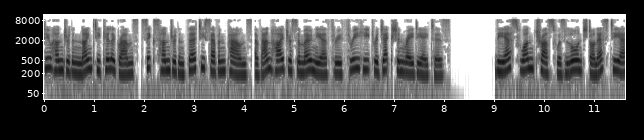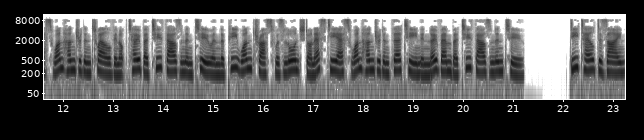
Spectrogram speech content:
290 kilograms (637 pounds) of anhydrous ammonia through three heat rejection radiators. The S-1 truss was launched on STS-112 in October 2002 and the P-1 truss was launched on STS-113 in November 2002. Detailed design,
